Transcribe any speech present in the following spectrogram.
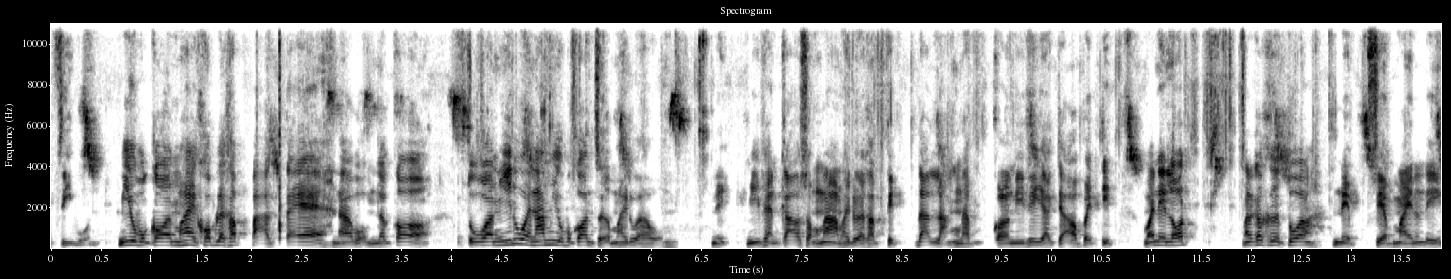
24 โวลต์ มีอุปกรณ์มาให้ครบเลยครับ ปากแต่นะครับผม แล้วก็ตัวนี้ด้วยนะ มีอุปกรณ์เสริมมาให้ด้วยครับผม นี่ มีแผ่นกาวสองหน้าให้ด้วยครับ ติดด้านหลังนะครับ กรณีที่อยากจะเอาไปติดไว้ในรถ มันก็คือตัวเหน็บเสียบใหม่นั่นเอง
